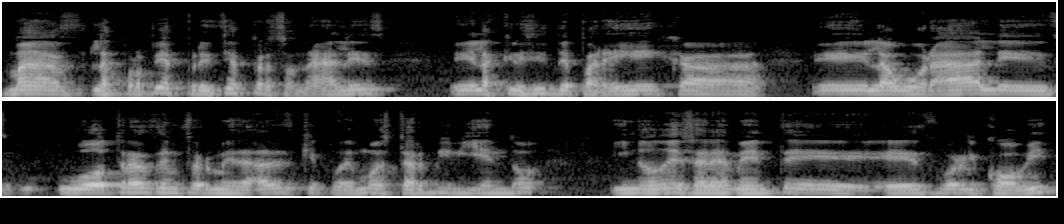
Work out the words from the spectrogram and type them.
más las propias experiencias personales, eh, las crisis de pareja, eh, laborales u otras enfermedades que podemos estar viviendo y no necesariamente es por el COVID,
